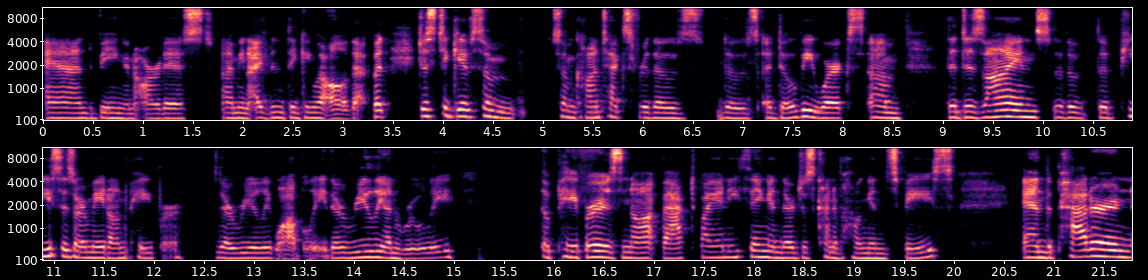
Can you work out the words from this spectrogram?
and being an artist. I mean i've been thinking about all of that but just to give some some context for those those adobe works um the designs the the pieces are made on paper. They're really wobbly. They're really unruly. The paper is not backed by anything and they're just kind of hung in space. And the pattern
